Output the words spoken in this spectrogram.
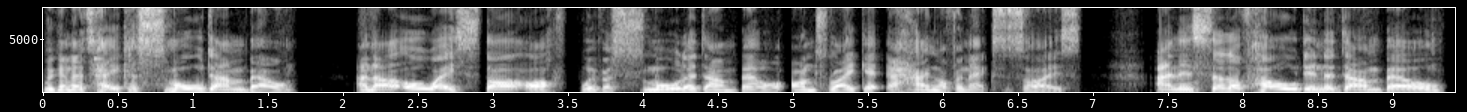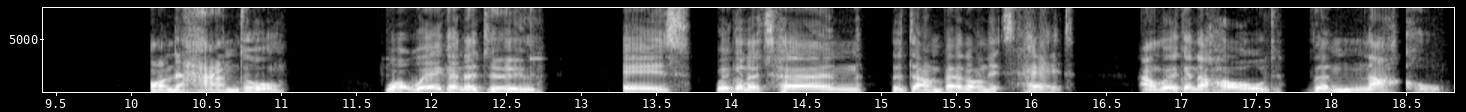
we're gonna take a small dumbbell and I always start off with a smaller dumbbell until I get the hang of an exercise. And instead of holding the dumbbell on the handle, what we're going to do is we're going to turn the dumbbell on its head and we're going to hold the knuckle.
